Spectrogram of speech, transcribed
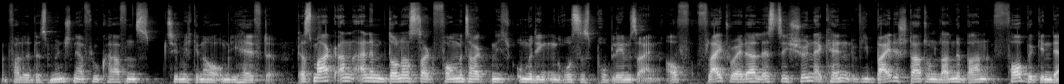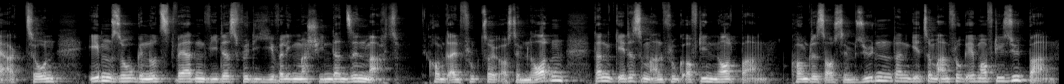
Im Falle des Münchner Flughafens ziemlich genau um die Hälfte. Das mag an einem Donnerstagvormittag nicht unbedingt ein großes Problem sein. Auf Flightradar lässt sich schön erkennen, wie beide Start- und Landebahnen vor Beginn der Aktion ebenso genutzt werden, wie das für die jeweiligen Maschinen dann Sinn macht. Kommt ein Flugzeug aus dem Norden, dann geht es im Anflug auf die Nordbahn. Kommt es aus dem Süden, dann geht es im Anflug eben auf die Südbahn.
